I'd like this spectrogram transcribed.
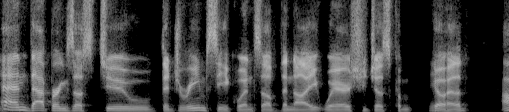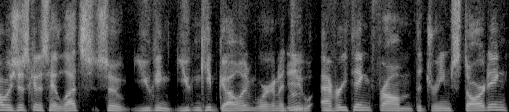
And that brings us to the dream sequence of the night where she just com- go ahead. I was just gonna say, let's. So you can you can keep going. We're gonna mm-hmm. do everything from the dream starting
